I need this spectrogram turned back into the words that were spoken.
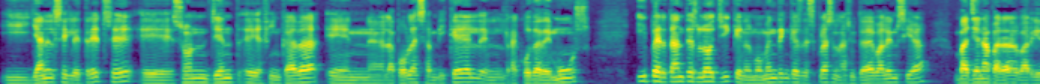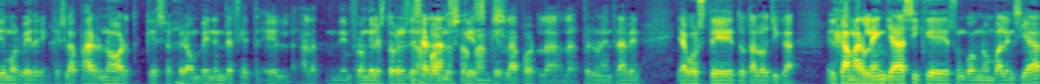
i ja en el segle XIII eh, són gent eh, afincada en la pobla de Sant Miquel, en el racó de Mus, i per tant és lògic que en el moment en què es desplacen a la ciutat de València vagin a parar al barri de Morvedre, que és la part nord, que és per on venen, de fet, el, a la, enfront de les Torres de Serrans, que és, que és la, la, la, per on entraven. Llavors té tota lògica. El camarlenc ja sí que és un cognom valencià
